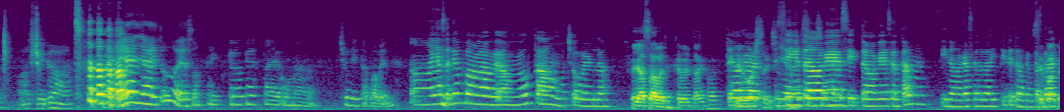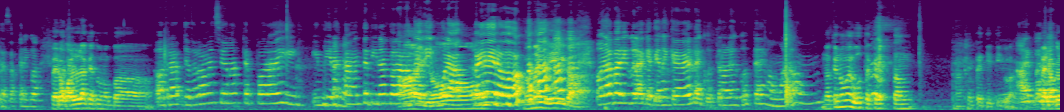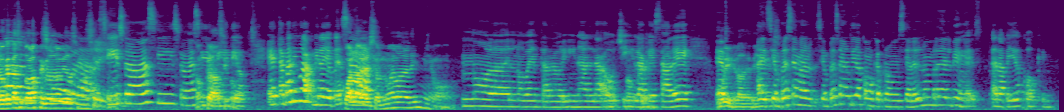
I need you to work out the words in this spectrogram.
Chica. Pues ella y todo eso. Y creo que esta es una chulita para ver. Ay, hace tiempo no la veo. A mí me gustaba mucho verla. Pues ya sabes, tienes que ver Die Hard. Tengo y que ver. Sí, tengo que, sí, tengo que sentarme y tengo que hacer la listita y tengo que empezar Sí, a ver esas películas. Pero Otra- ¿cuál es la que tú nos vas Otra, ya te lo mencionaste por ahí, indirectamente tirándola a la película, no. pero No me digas. una película que tienen que ver, les guste o no les guste, es Home Alone. No es que no me gusta, es que es tan, tan repetitiva. Ay, pero es creo que casi todas las películas de Navidad son chula. así. Sí, son así, son así, Son clásicos. Esta película, mira, yo pensaba... ¿Cuál, la versión nueva de Disney o...? No, la del 90, la original, la OG, la que sale Uy, la de Ay, Disney. siempre, se me, siempre se me olvida como que pronunciar el nombre del bien. Es, el apellido es Culkin.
